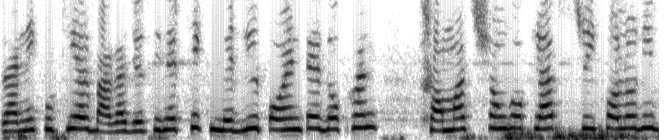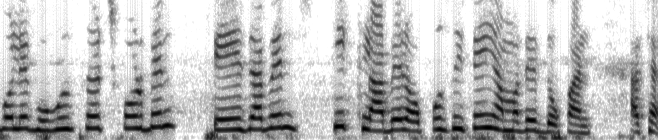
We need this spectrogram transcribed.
রানীকুঠি আর বাঘাযতীনের ঠিক মিডল পয়েন্টে দোকান, সমাজ সংঘ ক্লাব শ্রী কলোনি বলে গুগল সার্চ করবেন, পেয়ে যাবেন। ঠিক ক্লাবের অপোজিটেই আমাদের দোকান। আচ্ছা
